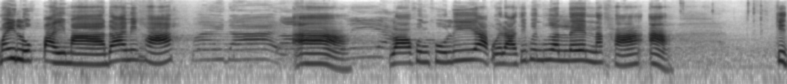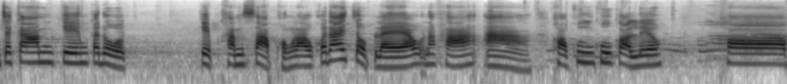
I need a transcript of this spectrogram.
ไม่ลุกไปมาได้ไหมคะ ไม่ได้อ่ารอคุณครูเรียกเวลาที่เพื่อนๆเล่นนะคะอะกิจกรรมเกมกระโดด เก็บคำศัพท์ของเราก็ได้จบแล้วนะคะอ่าขอบคุณคุณครูก่อนเร็ว ขอบ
